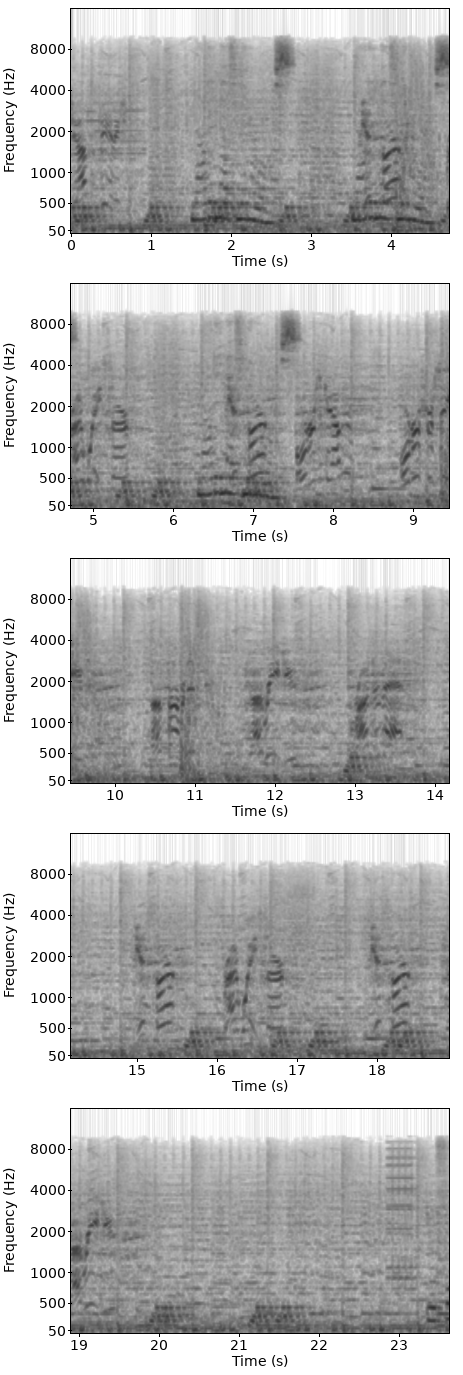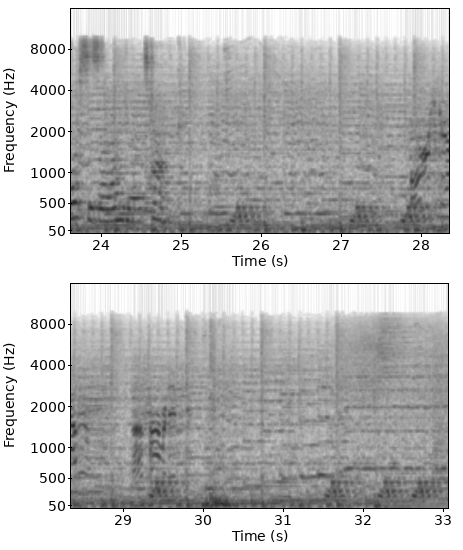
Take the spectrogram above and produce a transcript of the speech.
Job finished. Not enough minerals. Not Yes, enough sir. minerals. Right away, sir. Not enough Yes, enough sir. Orders, Captain. Orders received. Affirmative. I read you. Roger that. Yes, sir. Right away, sir. Yes, sir. I read you. Your forces are under attack. Orders, Captain. Affirmative.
